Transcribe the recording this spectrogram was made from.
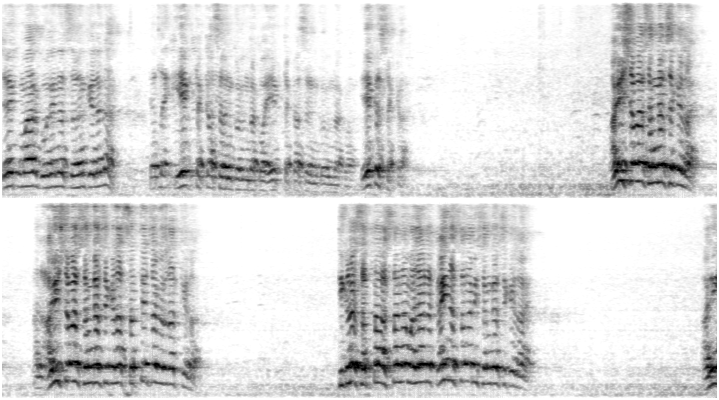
जयकुमार गोरेनं सहन केलं ना त्यातला एक टक्का सहन करून दाखवा एक टक्का सहन करून दाखवा एकच टक्का. आयुष्यभर संघर्ष केला. आणि आयुष्यभर संघर्ष केला सत्तेच्या विरोधात केला. तिकडे सत्ता असताना माझ्याकडे काही नसताना मी संघर्ष केला आहे आणि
